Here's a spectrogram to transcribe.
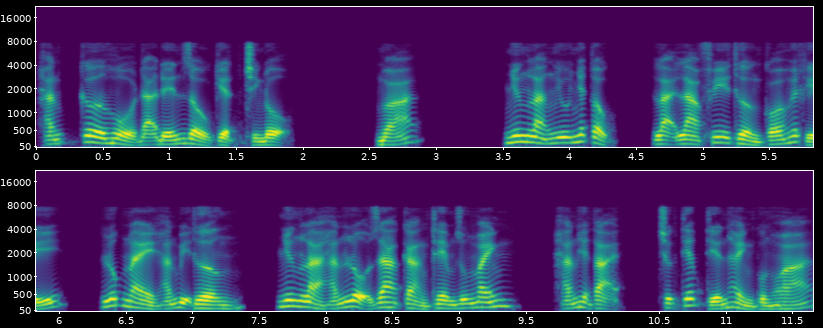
hắn cơ hồ đã đến dầu kiệt trình độ. Nóa! Nhưng là Ngưu nhất tộc, lại là phi thường có huyết khí, lúc này hắn bị thương, nhưng là hắn lộ ra càng thêm dũng mãnh, hắn hiện tại, trực tiếp tiến hành cuồng hóa,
